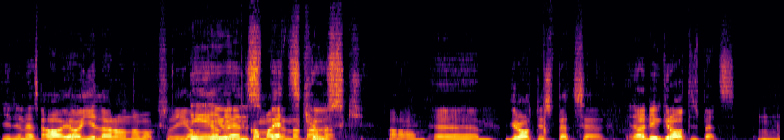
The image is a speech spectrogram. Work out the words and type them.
i den här sporten. Ja, jag gillar honom också. Jag det är kan ju en spetskusk. Ja, Ehm, gratis spets här. ja, det är gratis spets. Mm.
